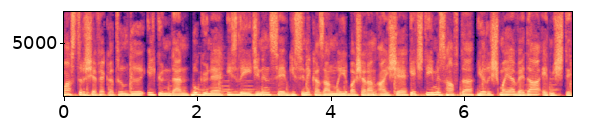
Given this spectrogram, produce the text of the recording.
Masterchef'e katıldığı ilk günden bugüne izleyicinin sevgisini kazanmayı başaran Ayşe, geçtiğimiz hafta yarışmaya veda etmişti.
